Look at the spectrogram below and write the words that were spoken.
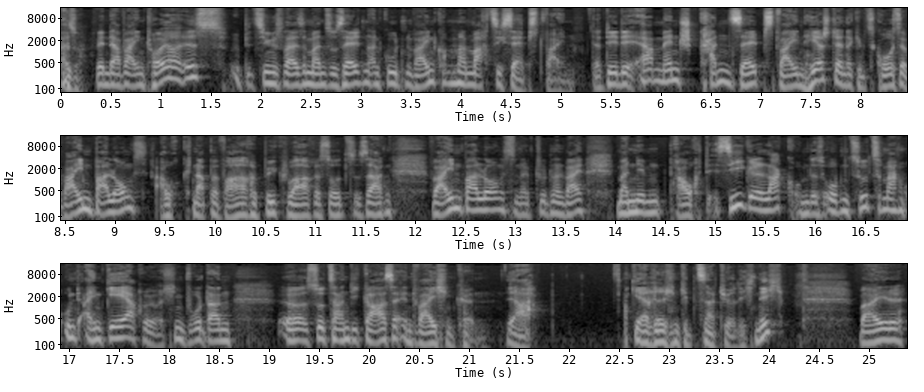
also, wenn der Wein teuer ist, beziehungsweise man so selten an guten Wein kommt, man macht sich selbst Wein. Der DDR-Mensch kann selbst Wein herstellen. Da gibt's große Weinballons, auch knappe Ware, Bückware sozusagen. Weinballons, und dann tut man Wein. Man nimmt, braucht Siegellack, um das oben zuzumachen, und ein Gärröhrchen, wo dann äh, sozusagen die Gase entweichen können. Ja, Gärröhrchen gibt's natürlich nicht, weil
